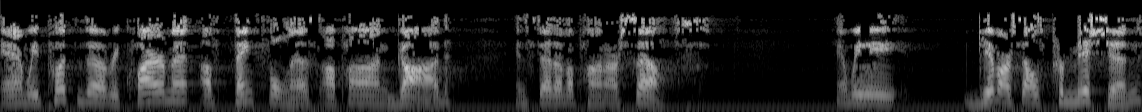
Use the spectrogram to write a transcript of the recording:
And we put the requirement of thankfulness upon God instead of upon ourselves. And we give ourselves permission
